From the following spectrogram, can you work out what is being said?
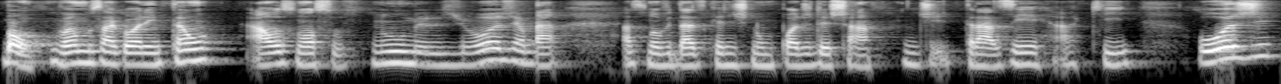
Bom, vamos agora então aos nossos números de hoje, as novidades que a gente não pode deixar de trazer aqui hoje.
